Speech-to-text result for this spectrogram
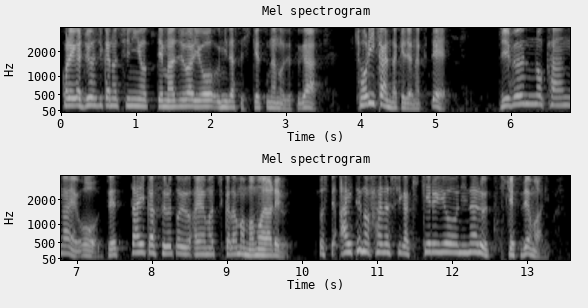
これが十字架の血によって交わりを生み出す秘訣なのですが、距離感だけじゃなくて、自分の考えを絶対化するという過ちからも守られる。そして相手の話が聞けるようになる秘訣でもあります。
